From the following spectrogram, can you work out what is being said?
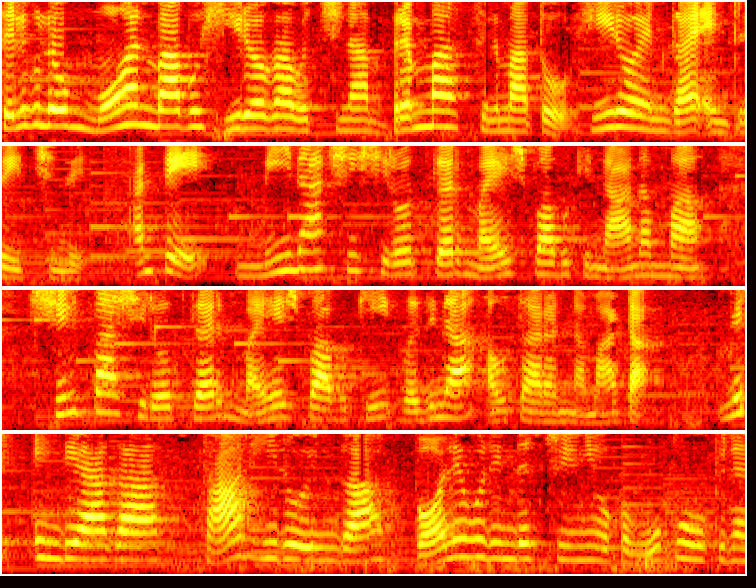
తెలుగులో మోహన్ బాబు హీరోగా వచ్చిన బ్రహ్మ సినిమాతో హీరోయిన్గా ఎంట్రీ ఇచ్చింది. అంటే మీనాక్షి శిరోద్కర్ మహేష్ బాబుకి నానమ్మ శిల్పా శిరోద్కర్ మహేష్ బాబుకి వదిన అవుతారన్నమాట మిస్ ఇండియాగా స్టార్ హీరోయిన్గా బాలీవుడ్ ఇండస్ట్రీని ఒక ఊపు ఊపిన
